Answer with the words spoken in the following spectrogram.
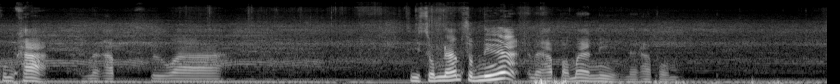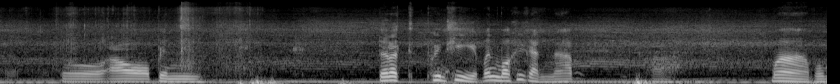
คุ้มค่านะครับ หรือว่าที่สมน้ำสมเนื้อนะครับ ประมาณนี้นะครับผมตัวเอาเป็น แต่ละพื้นที่มันบ่คือกันนะครับมาผม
